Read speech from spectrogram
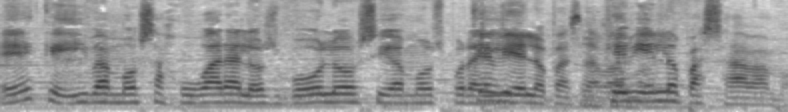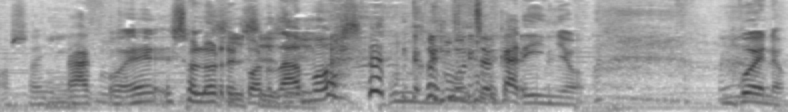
¿eh? que íbamos a jugar a los bolos, íbamos por ahí. Qué bien lo pasábamos. Qué bien lo pasábamos, oye, Paco, ¿eh? eso lo Sí, sí, recordamos con mucho cariño. Bueno,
